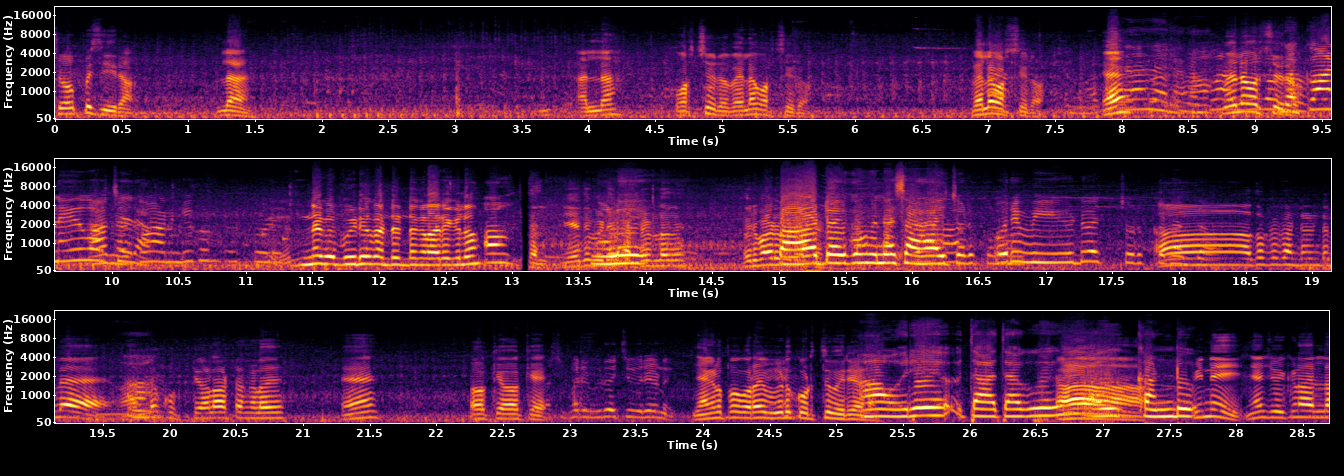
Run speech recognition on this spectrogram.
ചുവപ്പ് ചീര. അല്ലേ? അല്ല കുറച്ച് തരുമോ വില കുറച്ച് തരുമോ വില കുറച്ച് തരുമോ ഏ? വില കുറച്ച് തരുമോ എന്നെ വീഡിയോ കണ്ടിട്ടുണ്ടെങ്കിൽ നിങ്ങൾ ആരെങ്കിലും? ഏത് വീഡിയോ കണ്ടിട്ടുള്ളത്? ഒരുപാട് സഹായിച്ചു ഒരു വീട് ആ അതൊക്കെ കണ്ടിട്ടുണ്ടല്ലേ? നല്ല കുട്ടികളാട്ടങ്ങൾ ഏ? Okay okay. വെച്ച് ഞങ്ങളിപ്പോ കൊറേ വീട് കൊടുത്തു വരികയാണ്. ആ ഒരു താത്താക്ക് കണ്ടു. പിന്നെ ഞാൻ ചോദിക്കണല്ല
